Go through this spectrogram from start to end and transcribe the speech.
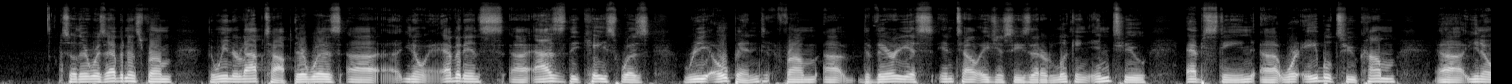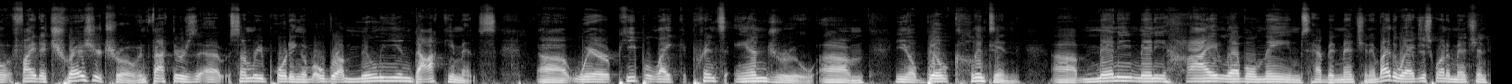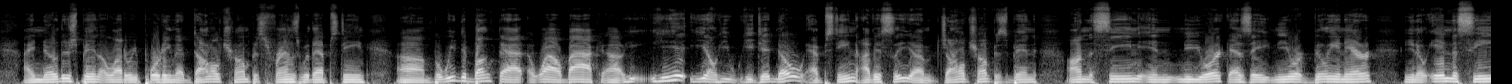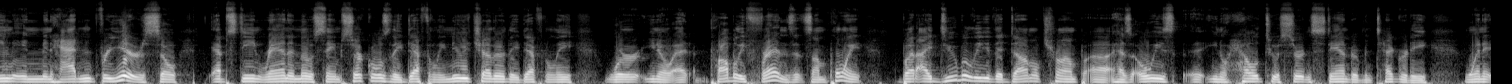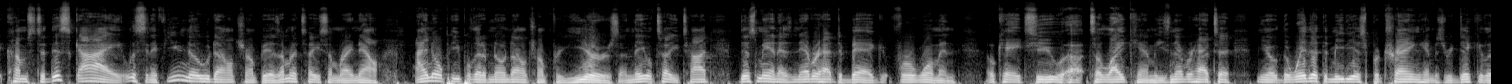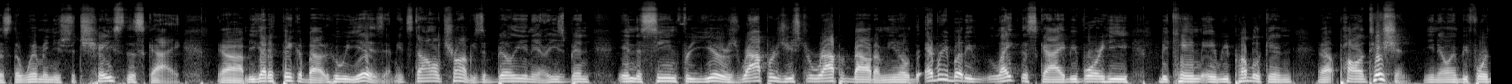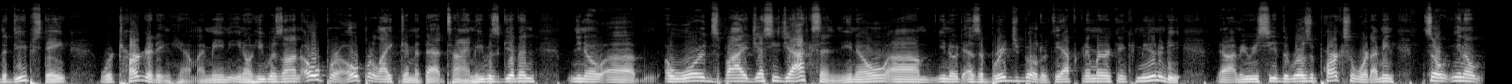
So there was evidence from the Weiner laptop. There was, uh, you know, evidence uh, as the case was reopened from uh, the various intel agencies that are looking into Epstein. Uh, were able to come. Uh, you know, find a treasure trove. In fact, there's uh, some reporting of over a million documents where people like Prince Andrew, um, you know, Bill Clinton, uh, many, many high level names have been mentioned. And by the way, I just want to mention I know there's been a lot of reporting that Donald Trump is friends with Epstein, um, but we debunked that a while back. Uh, he, he, you know, he, he did know Epstein, obviously. Um, Donald Trump has been on the scene in New York as a New York billionaire, you know, in the scene in Manhattan for years. So Epstein ran in those same circles. They definitely knew each other. They definitely were, you know, at probably friends at some point. But I do believe that Donald Trump uh, has always, uh, you know, held to a certain standard of integrity when it comes to this guy. Listen, if you know who Donald Trump is, I'm going to tell you something right now. I know people that have known Donald Trump for years, and they will tell you, Todd, this man has never had to beg for a woman, okay, to uh, to like him. He's never had to, you know, the way that the media is portraying him is ridiculous. The women used to chase this guy. Um, you got to think about who he is. I mean, it's Donald Trump. He's a billionaire. He's been in the scene for years. Rappers used to rap about him. You know, everybody liked this guy before he became a Republican uh, politician. You know, and before the deep state were targeting him. I mean, you know, he was on Oprah. Oprah liked him at that time. He was given, you know, uh, awards by Jesse Jackson. You know, um, you know, as a bridge builder to the African American community. Uh, he received the Rosa Parks Award. I mean, so you know,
